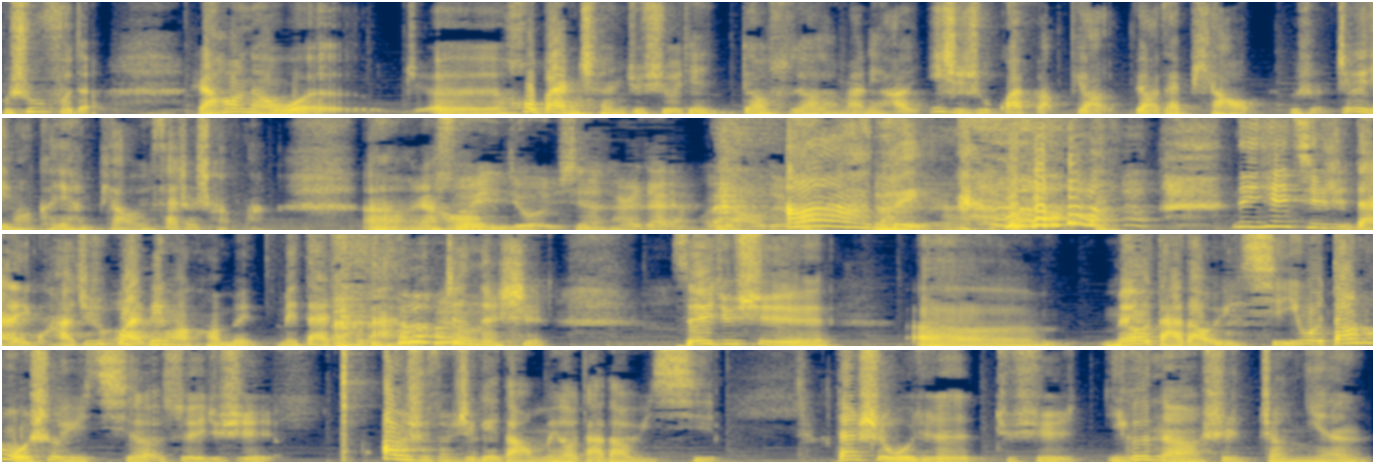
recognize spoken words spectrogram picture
不舒服的。然后呢，我呃后半程就是有点掉速掉的蛮厉害，一直是怪表表表在飘，就是这个地方肯定很飘，因为赛车场嘛，嗯，然后所以你就现在开始带两块表，对吧？啊，对，那天其实只带了一块，就是怪另外一块没没带出来，真的是，所以就是呃没有达到预期，因为当中我设预期了，所以就是二十分是给到没有达到预期，但是我觉得就是一个呢是整年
